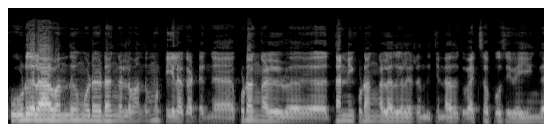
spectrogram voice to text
கூடுதலாக வந்து உங்களோட இடங்களில் வந்து முட்டியில் கட்டுங்க. குடங்கள் தண்ணி குடங்கள் அதுகள் இருந்துச்சுன்னா அதுக்கு வெக்ஸ பூசி வையுங்க.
